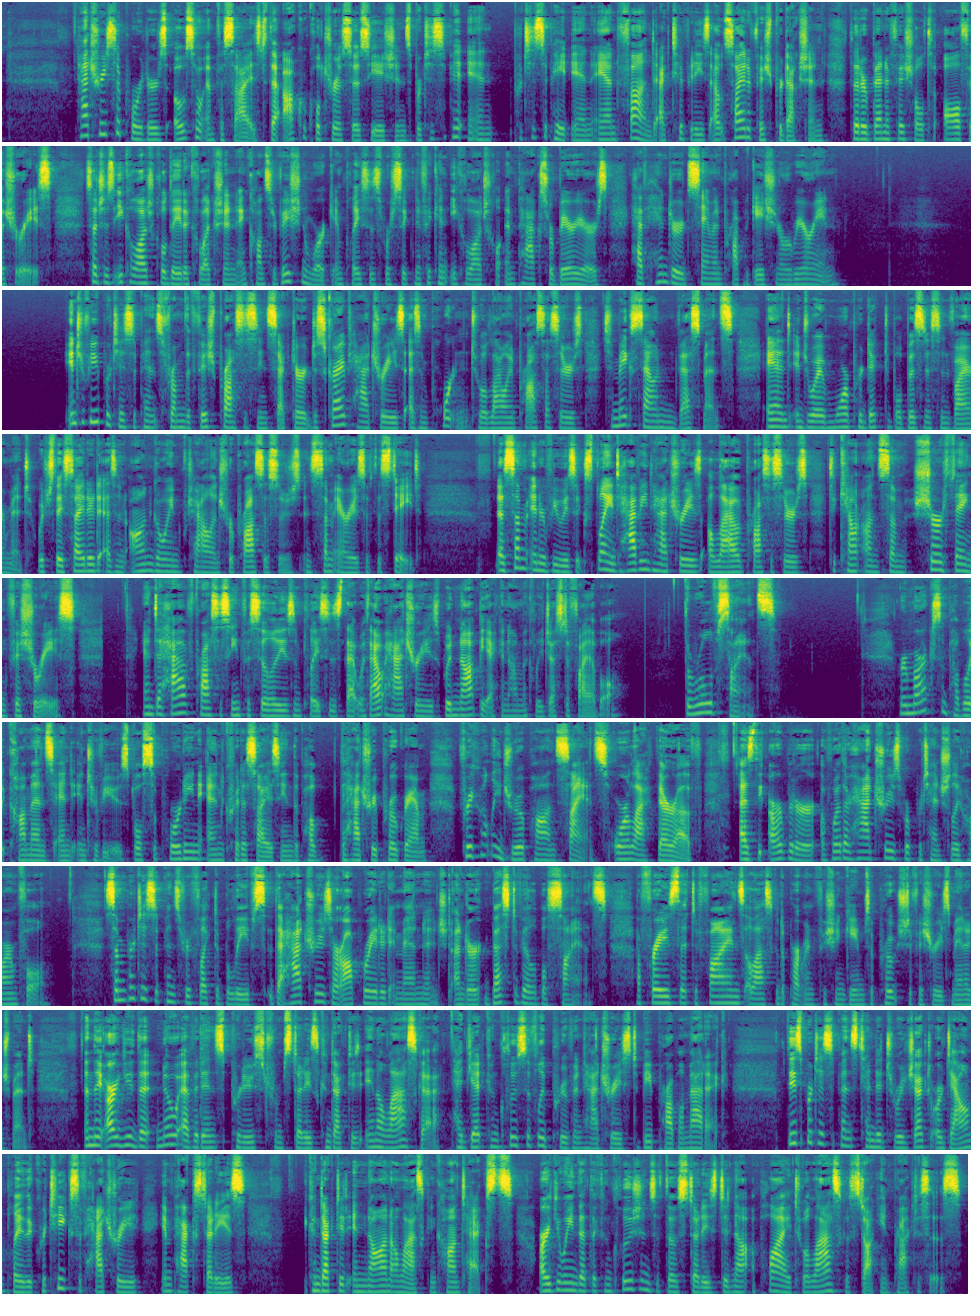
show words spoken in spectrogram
Hatchery supporters also emphasized that aquaculture associations participate in, participate in and fund activities outside of fish production that are beneficial to all fisheries, such as ecological data collection and conservation work in places where significant ecological impacts or barriers have hindered salmon propagation or rearing. Interview participants from the fish processing sector described hatcheries as important to allowing processors to make sound investments and enjoy a more predictable business environment, which they cited as an ongoing challenge for processors in some areas of the state. As some interviewees explained, having hatcheries allowed processors to count on some sure thing fisheries and to have processing facilities in places that without hatcheries would not be economically justifiable. The role of science. Remarks in public comments and interviews, both supporting and criticizing the, pub- the hatchery program, frequently drew upon science, or lack thereof, as the arbiter of whether hatcheries were potentially harmful. Some participants reflected beliefs that hatcheries are operated and managed under best available science, a phrase that defines Alaska Department Fish and Game's approach to fisheries management. And they argued that no evidence produced from studies conducted in Alaska had yet conclusively proven hatcheries to be problematic. These participants tended to reject or downplay the critiques of hatchery impact studies conducted in non Alaskan contexts, arguing that the conclusions of those studies did not apply to Alaska stocking practices.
